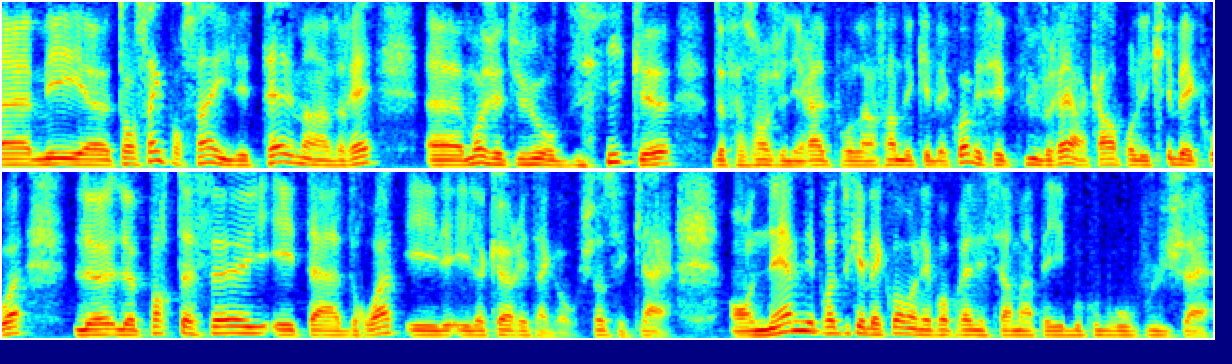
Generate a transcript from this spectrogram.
Euh, mais euh, ton 5% il est tellement vrai. Euh, moi, j'ai toujours dit que, de façon générale pour l'ensemble des Québécois, mais c'est plus vrai encore pour les Québécois, le, le portefeuille est à droite et, et le cœur est à gauche. Ça, c'est clair. On aime les produits québécois, mais on n'est pas prêt nécessairement à payer beaucoup, beaucoup plus cher.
